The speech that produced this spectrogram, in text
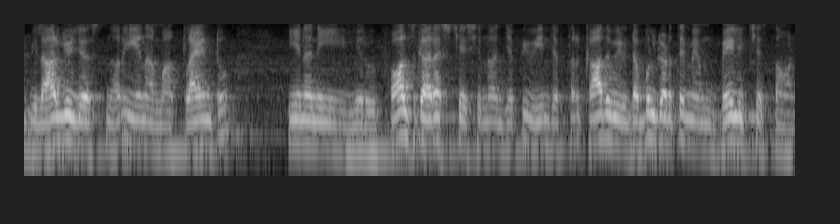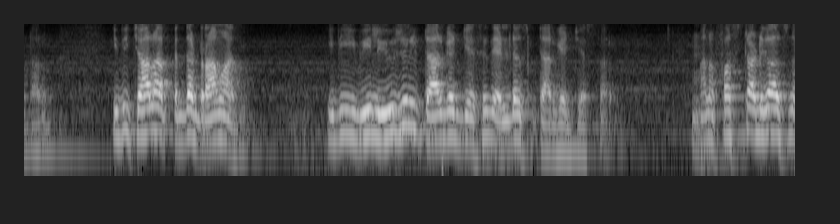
వీళ్ళు ఆర్గ్యూ చేస్తున్నారు. ఈయన మా క్లయింట్. ఈయనని మీరు ఫాల్స్గా అరెస్ట్ చేసిండ్రు అని చెప్పి వీళ్ళు చెప్తారు. కాదు వీళ్ళు డబ్బులు కడితే మేము బెయిల్ ఇచ్చేస్తామంటారు. ఇది చాలా పెద్ద డ్రామా అది. ఇది వీళ్ళు యూజువలీ టార్గెట్ చేసేది ఎల్డర్స్ టార్గెట్ చేస్తారు. మనం ఫస్ట్ అడగాల్సిన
